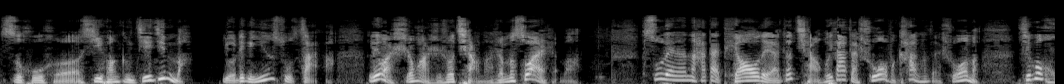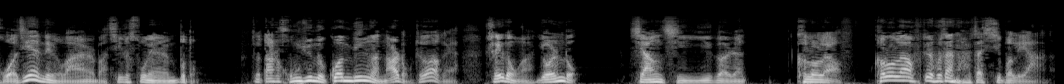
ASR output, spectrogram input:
似乎和西方更接近吧，有这个因素在啊。另外，实话实说，抢到什么算什么，苏联人呢还带挑的呀，就抢回家再说嘛，看看再说嘛。结果火箭这个玩意儿吧，其实苏联人不懂，就当时红军的官兵啊哪懂这个呀？谁懂啊？有人懂，想起一个人，克罗廖夫。克罗廖夫这时候在哪儿？在西伯利亚呢。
